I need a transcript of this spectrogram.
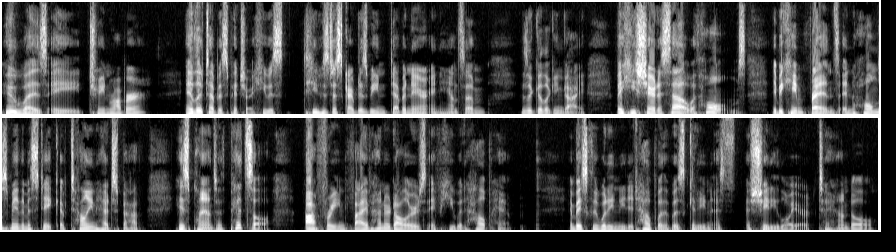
who was a train robber. I looked up his picture. He was he was described as being debonair and handsome. He was a good looking guy, but he shared a cell with Holmes. They became friends, and Holmes made the mistake of telling Hedgespeth his plans with Pitzel, offering $500 if he would help him. And basically, what he needed help with was getting a, a shady lawyer to handle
